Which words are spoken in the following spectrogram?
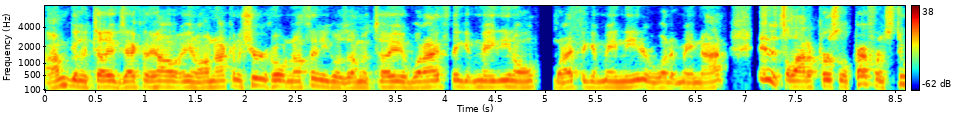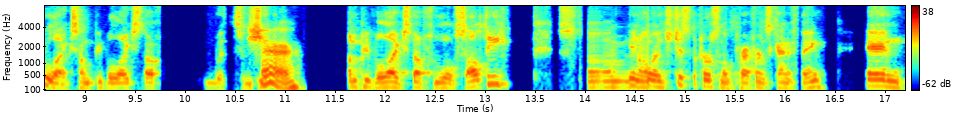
I'm going to tell you exactly how, you know, I'm not going to sugarcoat nothing. He goes, I'm going to tell you what I think it may, you know, what I think it may need or what it may not. And it's a lot of personal preference too. Like some people like stuff with some, Sure. some people like stuff a little salty. Some, you know, it's just a personal preference kind of thing. And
